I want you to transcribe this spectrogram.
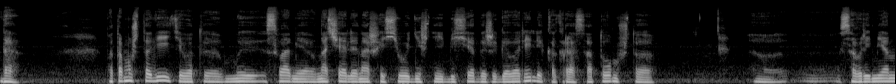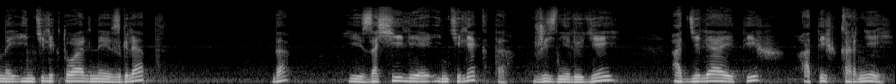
Да. Потому что, видите, вот э, мы с вами в начале нашей сегодняшней беседы же говорили как раз о том, что э, современный интеллектуальный взгляд, да, и засилие интеллекта в жизни людей отделяет их от их корней,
